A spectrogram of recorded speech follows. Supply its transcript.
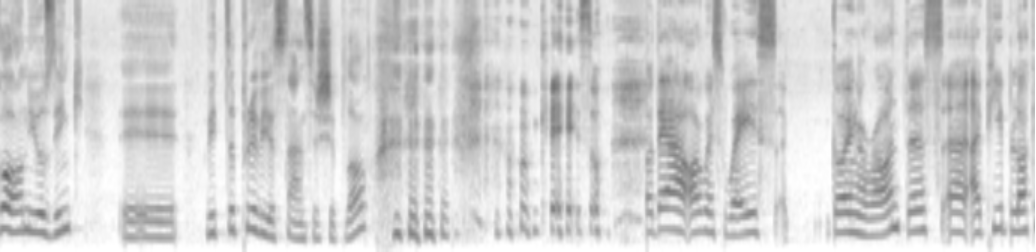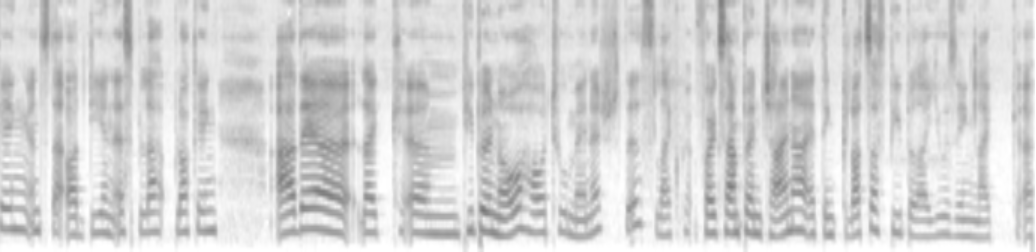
go on using uh, with the previous censorship law. okay, so, so there are always ways uh, going around this uh, IP blocking and stuff, or DNS blo- blocking. Are there like um, people know how to manage this? Like, for example, in China, I think lots of people are using like uh,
